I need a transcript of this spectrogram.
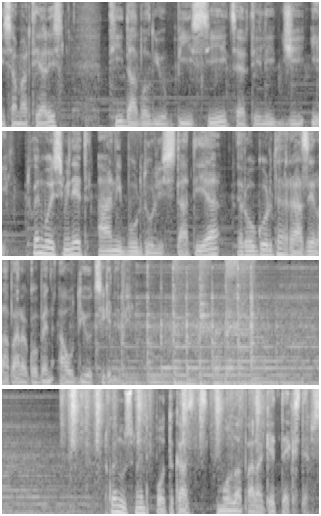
მისამართი არის twbc.ge. თქვენ მოისმინეთ ანი ბურდულის სტატია როგორ და რაზე ლაპარაკობენ აუდიო ციგნები. თქვენ უსმენთ პოდკასტს მოლაპარაკე ტექსტებს.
